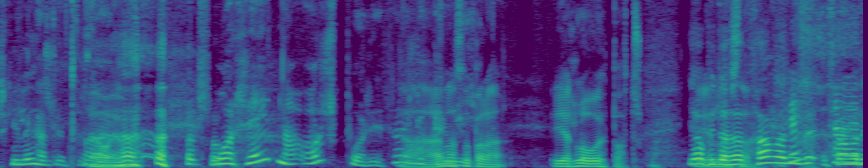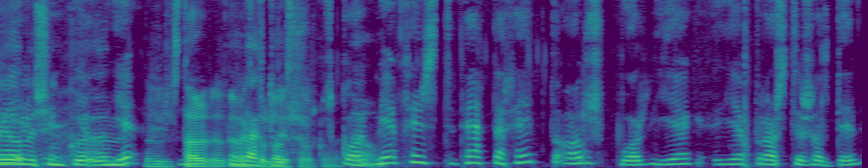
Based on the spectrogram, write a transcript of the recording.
skiljið og reyna orðspori það er líka líka Ég hló upp átt sko. Já, byrja, það, það var í, í auðlýsingu um, um rektor. Sko, mér finnst þetta hreitt orðspor, ég, ég brosti svolítið.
